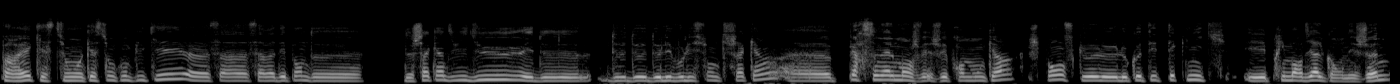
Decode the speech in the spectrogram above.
Pareil, question, question compliquée. Euh, ça, ça, va dépendre de, de, chaque individu et de, de, de l'évolution de chacun. Euh, personnellement, je vais, je vais prendre mon cas. Je pense que le, côté technique est primordial quand on est jeune.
